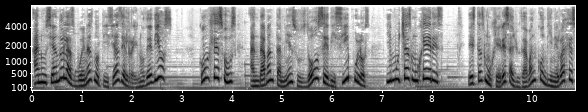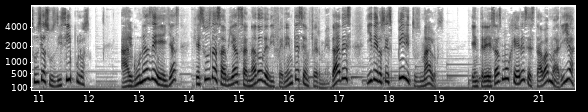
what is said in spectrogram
anunciando las buenas noticias del reino de Dios. Con Jesús andaban también sus doce discípulos y muchas mujeres. Estas mujeres ayudaban con dinero a Jesús y a sus discípulos. algunas de ellas Jesús las había sanado de diferentes enfermedades y de los espíritus malos. Entre esas mujeres estaba María,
